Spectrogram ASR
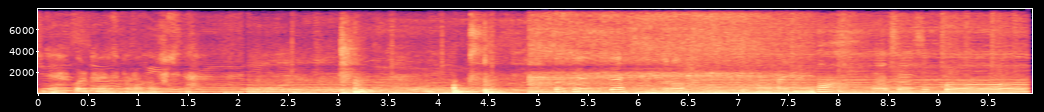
이제 골프 연습하러 가봅시다. 골프 연습 끝. 집으로 빨리 간다. 야채 씻고.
